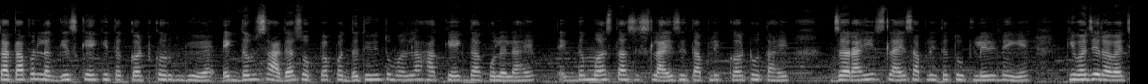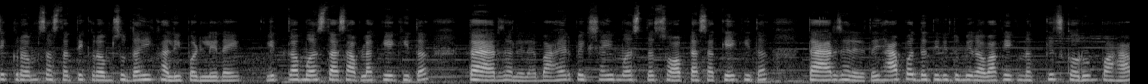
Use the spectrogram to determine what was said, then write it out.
तर आता आपण लगेच केक इथं कट करून घेऊया. एकदम साध्या सोप्या पद्धतीने तुम्हाला हा केक दाखवलेला आहे. एकदम मस्त अशी स्लाईस इथं आपली कट होत आहे. जराही स्लाईस आपली इथं तुटलेली नाही आहे किंवा जे रव्याचे क्रम्स असतात ते क्रमसुद्धाही खाली पडले नाही. इतका मस्त असा आपला केक इथं तयार झालेला आहे. बाहेरपेक्षाही मस्त सॉफ्ट असा केक इथं तयार झालेला आहे. तर ह्या पद्धतीने तुम्ही रवा केक नक्कीच करून पहा.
